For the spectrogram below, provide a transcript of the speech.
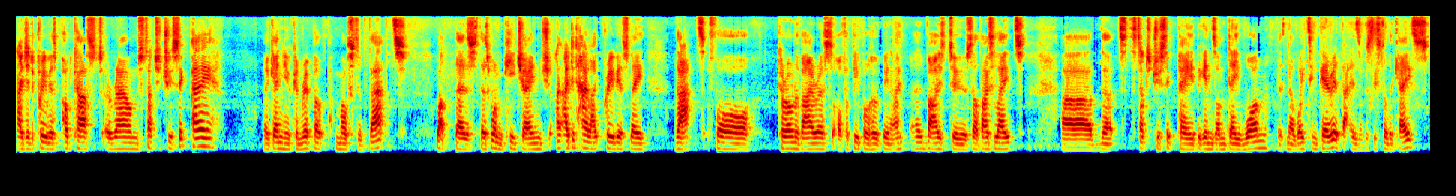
I did a previous podcast around statutory sick pay. Again, you can rip up most of that. Well, there's there's one key change. I, I did highlight previously that for coronavirus or for people who've been advised to self isolate, uh, that statutory sick pay begins on day one. There's no waiting period. That is obviously still the case.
